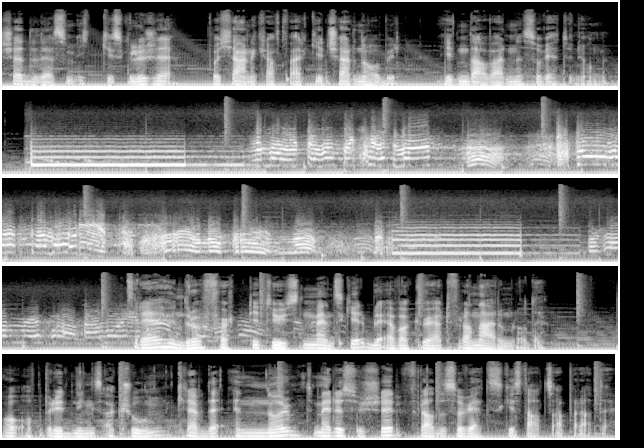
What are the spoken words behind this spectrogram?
skjedde det som ikke skulle skje på kjernekraftverket i Tsjernobyl i den daværende Sovjetunionen. Ja. 340 mennesker ble evakuert fra nærområdet, og opprydningsaksjonen krevde enormt med ressurser fra det sovjetiske statsapparatet.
